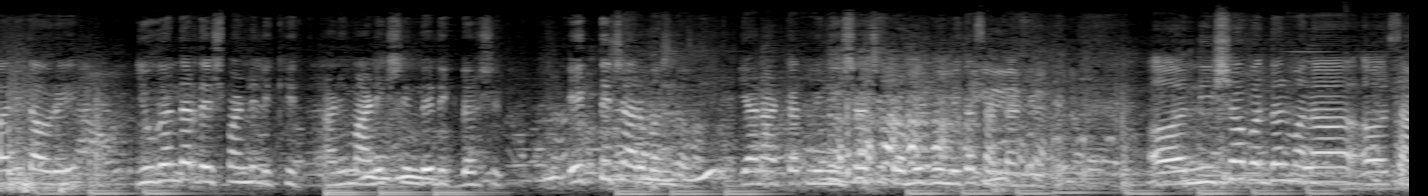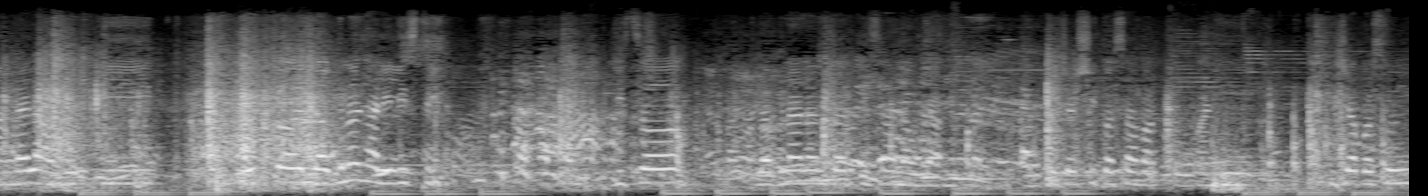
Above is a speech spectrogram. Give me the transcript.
रुपाली तावरे युगंधर देशपांडे लिखित आणि माणिक शिंदे दिग्दर्शित. एक ते चार बंद. या नाटकात मी निशाची प्रमुख भूमिका साकारली होती. निशाबद्दल मला सांगायला आवडेल की एक लग्न झालेली स्त्री. तिचं लग्नानंतर तिचा नवरा तिच्याशी कसा वागतो आणि तिच्यापासून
